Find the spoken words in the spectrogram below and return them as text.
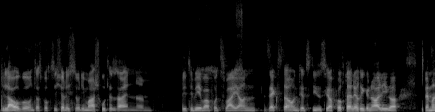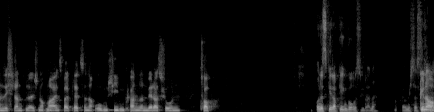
glaube, und das wird sicherlich so die Marschroute sein, ähm, BTB war vor zwei Jahren Sechster und jetzt dieses Jahr Vierter in der Regionalliga. Wenn man sich dann vielleicht nochmal ein, zwei Plätze nach oben schieben kann, dann wäre das schon top. Und es geht auch gegen Boris wieder, ne? Wenn mich das genau,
